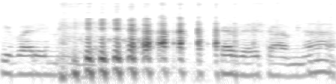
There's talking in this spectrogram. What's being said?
के बारे में कर रहे काम ना।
